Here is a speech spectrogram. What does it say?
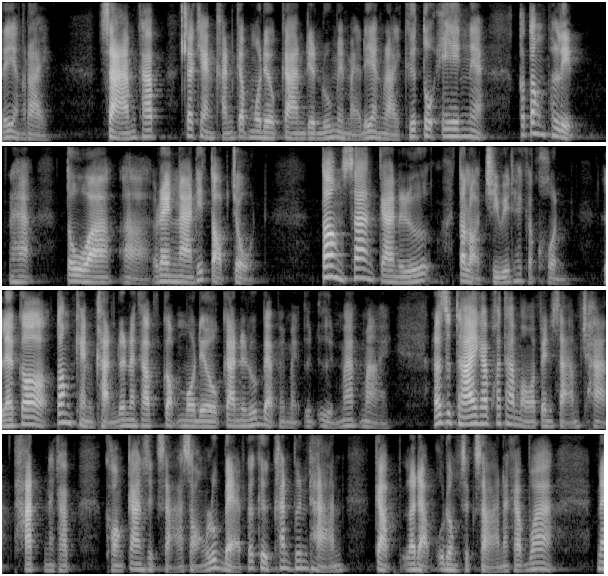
ได้อย่างไร 3. ครับจะแข่งขันกับโมเดลการเรียนรู้ใหม่ๆได้อย่างไร คือตัวเองเนี่ยก็ต้องผลิตนะฮะตัวแรงงานที่ตอบโจทย์ ต้องสร้างการเรียนรู้ตลอดชีวิตให้กับคน แล้วก็ต้องแข่งขันด้วยนะครับกับโมเดลการเรียนรู้แบบใหม่ๆอื่น ๆ มากมาย แล้วสุดท้ายครับเขาทำออกมาเป็น 3 ฉากทัดนะครับของการศึกษา 2 รูปแบบก็คือขั้นพื้นฐานกับระดับอุดมศึกษานะครับว่า ใน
